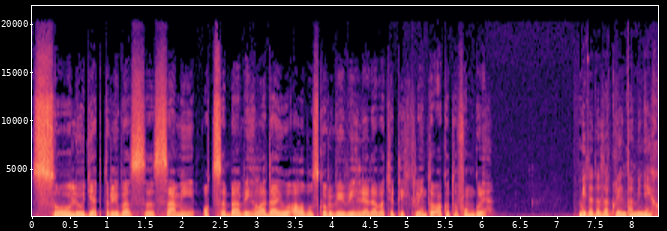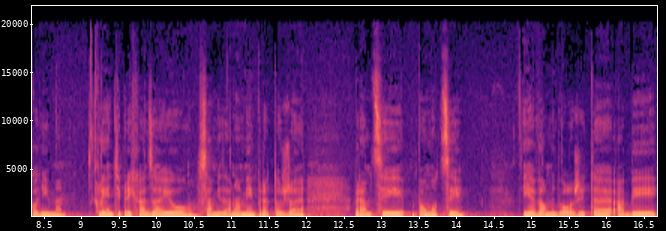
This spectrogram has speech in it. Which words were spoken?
Sú ľudia, ktorí vás sami od seba vyhľadajú, alebo skôr vy vyhľadávate tých klientov? Ako to funguje? My teda za klientami nechodíme. Klienti prichádzajú sami za nami, pretože v rámci pomoci je veľmi dôležité, aby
